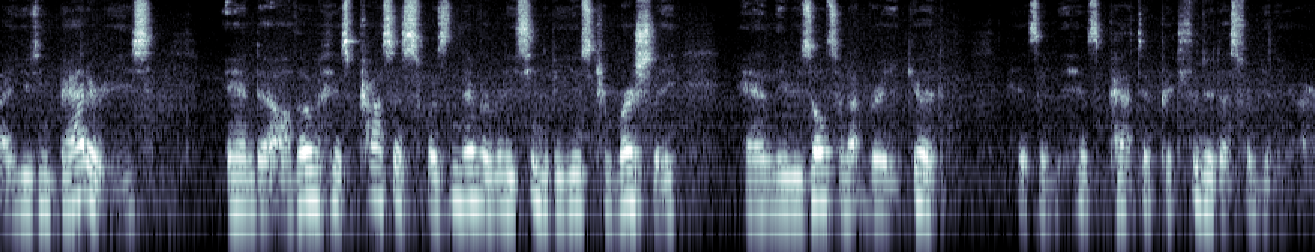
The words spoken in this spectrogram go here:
uh, using batteries. And uh, although his process was never really seen to be used commercially, and the results are not very good, his, his patent precluded us from getting our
